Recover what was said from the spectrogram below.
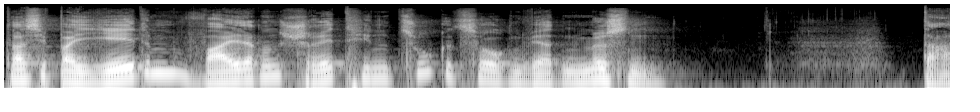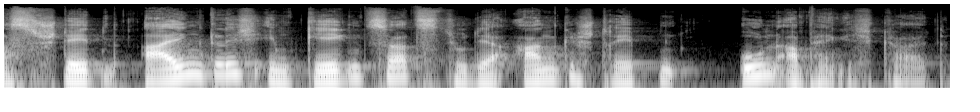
dass sie bei jedem weiteren Schritt hinzugezogen werden müssen. Das steht eigentlich im Gegensatz zu der angestrebten Unabhängigkeit.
